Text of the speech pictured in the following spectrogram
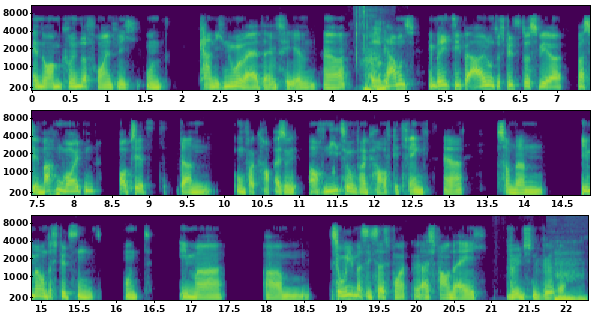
enorm gründerfreundlich und kann ich nur weiterempfehlen. Ja. Also die haben uns im Prinzip bei allen unterstützt, was wir, was wir machen wollten, ob es jetzt dann um Verkauf, also auch nie zum Verkauf gedrängt, ja, sondern immer unterstützend und immer ähm, so, wie man sich als, als Founder eigentlich wünschen würde. Mhm.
